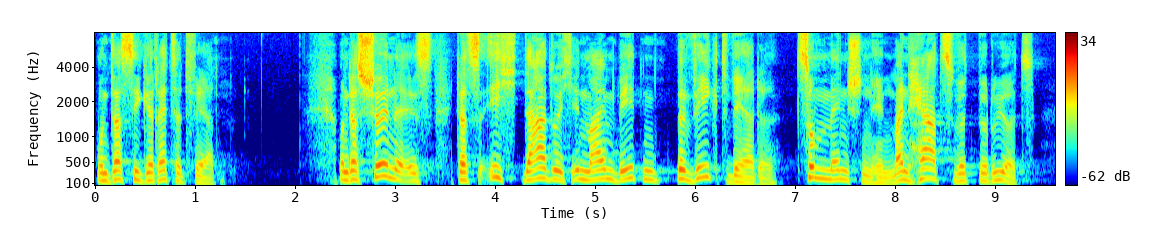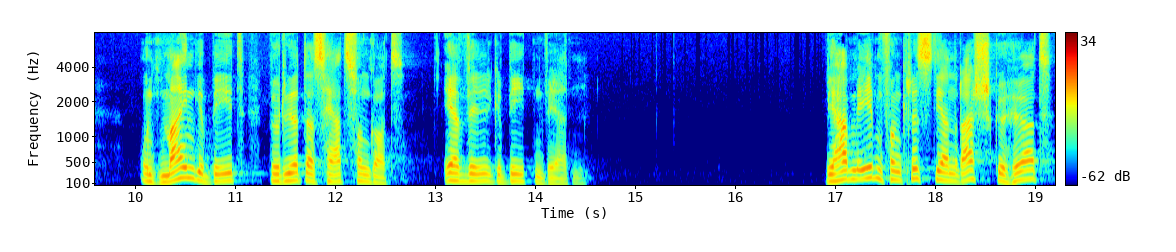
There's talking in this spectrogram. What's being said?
und dass sie gerettet werden. Und das Schöne ist, dass ich dadurch in meinem Beten bewegt werde zum Menschen hin. Mein Herz wird berührt und mein Gebet berührt das Herz von Gott. Er will gebeten werden. Wir haben eben von Christian Rasch gehört,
